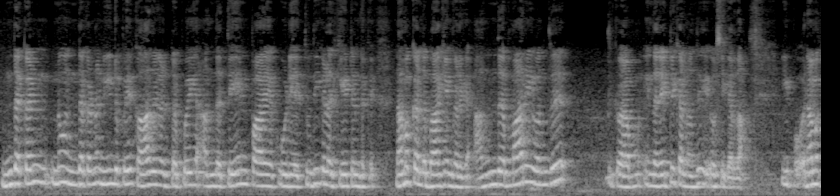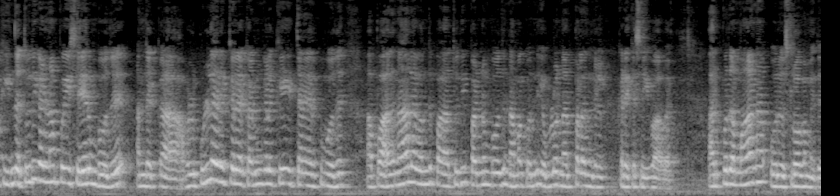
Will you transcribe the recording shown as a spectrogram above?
இந்த கண்ணும் இந்த கண்ணும் நீண்டு போய் காதுகள்கிட்ட போய் அந்த தேன் பாயக்கூடிய துதிகளை கேட்டுருக்கு நமக்கு அந்த பாக்கியம் கிடைக்கும். அந்த மாதிரி வந்து இந்த நெற்றிக்கண் வந்து யோசிக்கிறதான் இப்போ நமக்கு இந்த துதிகள்லாம் போய் சேரும்போது அந்த க அவளுக்குள்ளே இருக்கிற கண்களுக்கே இத்தனை இருக்கும்போது அப்போ அதனால் வந்து ப துதி பண்ணும்போது நமக்கு வந்து எவ்வளோ நற்பலன்கள் கிடைக்க செய்வாவ அற்புதமான ஒரு ஸ்லோகம் இது.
